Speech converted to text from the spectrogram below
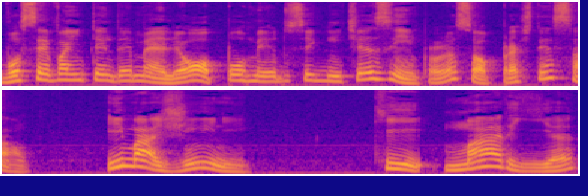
Você vai entender melhor por meio do seguinte exemplo. Olha só, preste atenção. Imagine que Maria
